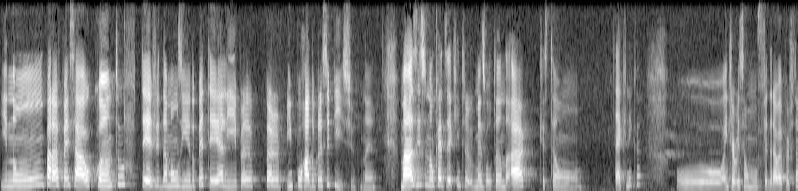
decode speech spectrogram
E não parar pra pensar o quanto teve da mãozinha do PT ali pra, pra empurrar do precipício, né? Mas isso não quer dizer que... Mas voltando à questão técnica, o- a intervenção federal está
